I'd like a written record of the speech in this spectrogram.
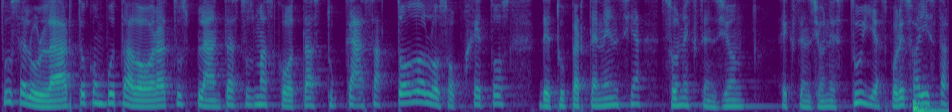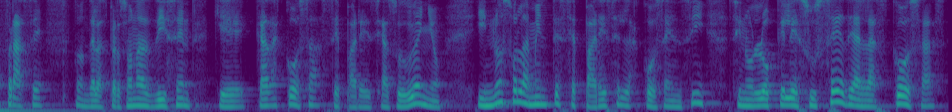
tu celular, tu computadora, tus plantas, tus mascotas, tu casa, todos los objetos de tu pertenencia son extensión extensiones tuyas. Por eso hay esta frase donde las personas dicen que cada cosa se parece a su dueño. Y no solamente se parece la cosa en sí, sino lo que le sucede a las cosas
